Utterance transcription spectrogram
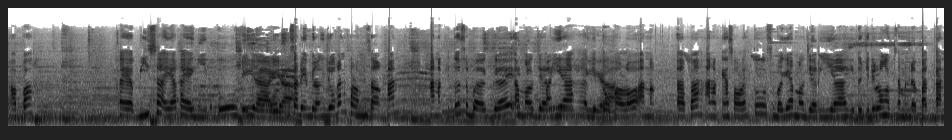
apa? Kayak bisa ya kayak gitu gitu. Iya, iya. terus ada yang bilang juga kan kalau misalkan anak itu sebagai amal jariah gitu. iya. kalau anak apa anak yang soleh tuh sebagai amal jariah gitu. Jadi lo nggak bisa mendapatkan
